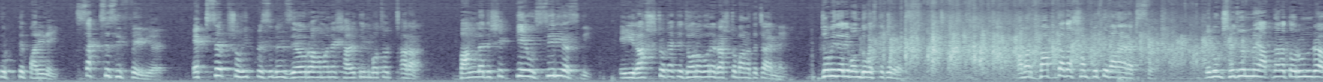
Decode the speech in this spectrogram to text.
করতে পারি নাই। সাকসেসিভ ফেলিয়ার এক্সেপ্ট শহীদ প্রেসিডেন্ট জিয়াউর রহমানের সাড়ে তিন বছর ছাড়া বাংলাদেশে কেউ সিরিয়াসলি এই রাষ্ট্রটাকে জনগণের রাষ্ট্র বানাতে চায় নাই। জমিদারি বন্দোবস্ত করে রাখছে। আমার বাপ দাদার সম্পত্তি বানায় রাখছে। এবং সেজন্যই আপনারা তরুণরা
